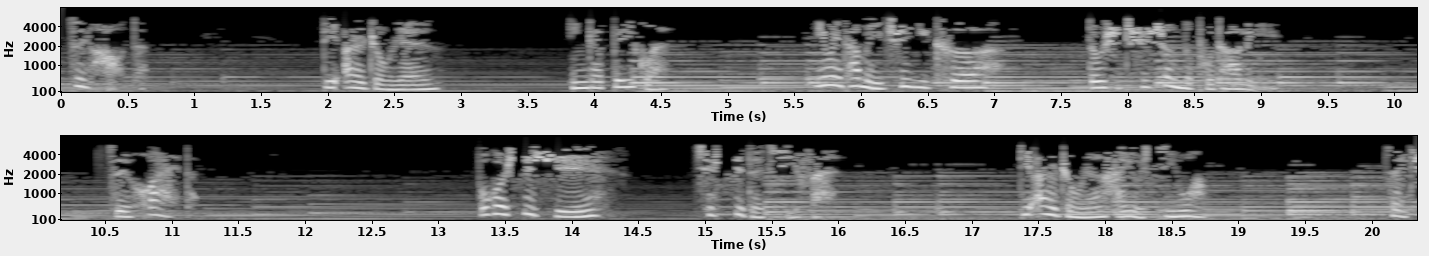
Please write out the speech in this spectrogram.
最好的。第二种人应该悲观，因为他每吃一颗都是吃剩的葡萄里最坏的。不过事实却适得其反，第二种人还有希望，再吃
